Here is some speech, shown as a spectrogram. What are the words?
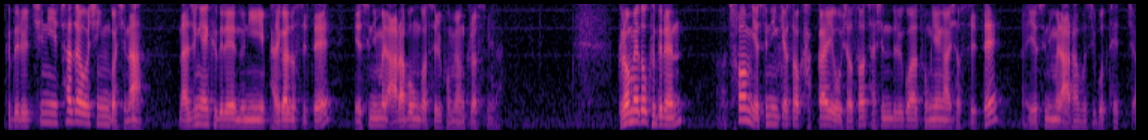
그들을 친히 찾아오신 것이나 나중에 그들의 눈이 밝아졌을 때 예수님을 알아본 것을 보면 그렇습니다. 그럼에도 그들은 어, 처음 예수님께서 가까이 오셔서 자신들과 동행하셨을 때 예수님을 알아보지 못했죠.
